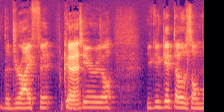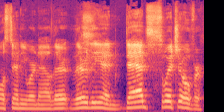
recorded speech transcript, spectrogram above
the dry fit Okay. material. You can get those almost anywhere now. They're they're the end. Dads switch over.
